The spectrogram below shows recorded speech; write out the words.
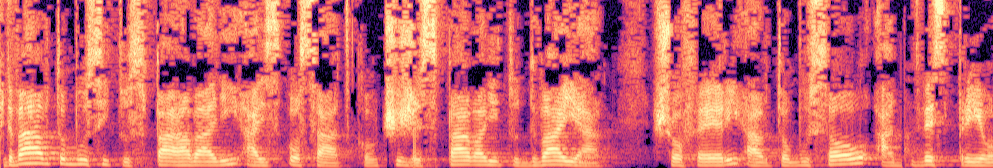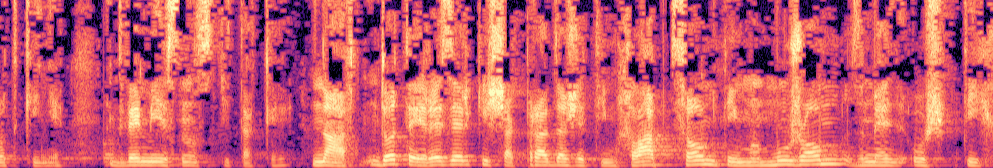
Dva autobusy tu spávali aj s osádkou, čiže spávali tu dvaja šoféry autobusov a dve sprievodkyne. Dve miestnosti také. No a do tej rezerky však pravda, že tým chlapcom, tým mužom sme už tých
